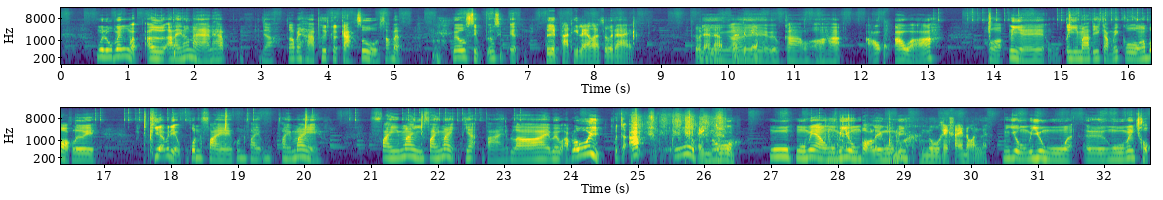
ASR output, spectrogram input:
ไม่รู้แม่งแบบเอออะไรนักหนานะครับ เดี๋ยวต้องไปหาพืชกระกากสู้สักแบบเวลสิบเวลสิบเอ็ดพืชพาร์ทที่แล้วอะสู้ได้สู้ได้แล้วนี่ไงเวลสิบเอ็ดเวลเก้าเหรอฮะ เอาเอาเหรอหัวนี่ไงโอ้ตีมาตีกลับไม่โกงก็บอกเลย เพี้ยไปเดี๋ยวพ่นไฟพ่นไฟไฟไหม้ไฟไหม้ไฟไหม้เพี้ยตายเรียบร้อยเวลอัพแล้วอุ้ยมันจะอัพโอ้ไอ้งูงูงูไม่เอางูไม่ยุ่งบอกเลยงูงูไม่งูคล้ายๆหนอนเลยไม่ยุ่งไม่ยุ่งงูอะเอองูแม่งฉก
